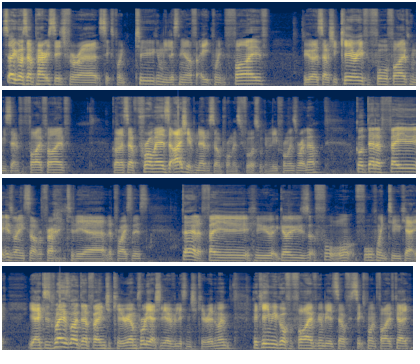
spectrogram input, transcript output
So I got ourselves Perisic for uh, 6.2, gonna be listening out for 8.5. We got ourselves Shaqiri for 4.5, gonna be selling for 5.5. Got ourselves Promes. I actually have never sold Promes before, so we're gonna leave Promes right now. Got Deulofeu is when you start referring to the uh, the price list. Deulofeu, who goes for 4.2k. Yeah, because players like Deulofeu and Shaqiri, I'm probably actually overlisting Shaqiri at the moment. Hakimi got for 5, going to be itself for 6.5k.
